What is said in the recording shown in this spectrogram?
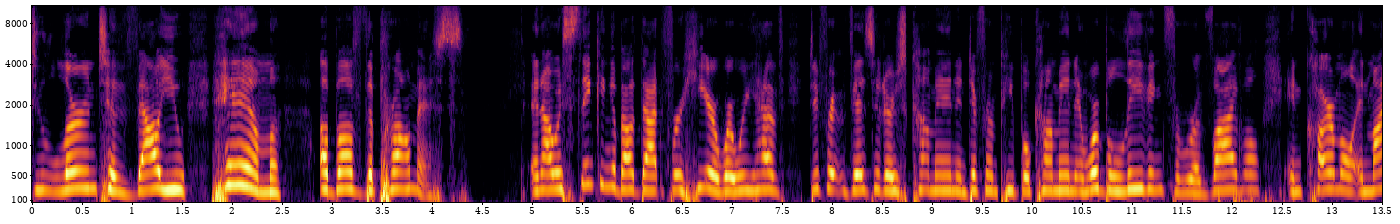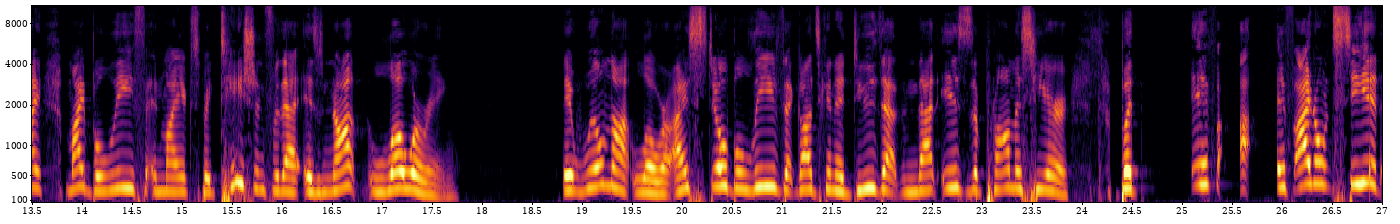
to learn to value him above the promise. And I was thinking about that for here, where we have different visitors come in and different people come in, and we're believing for revival in Carmel. And my, my belief and my expectation for that is not lowering. It will not lower. I still believe that God's going to do that, and that is the promise here. But if I, if I don't see it,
